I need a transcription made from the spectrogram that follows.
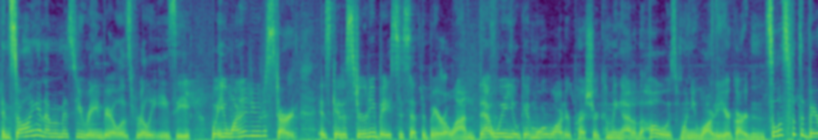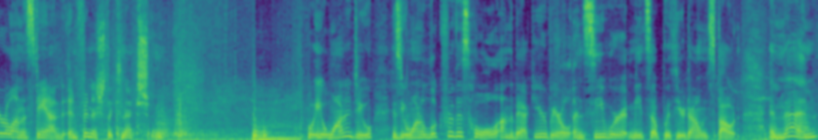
Installing an MMSD rain barrel is really easy. What you want to do to start is get a sturdy base to set the barrel on. That way you'll get more water pressure coming out of the hose when you water your garden. So let's put the barrel on the stand and finish the connection. What you'll want to do is you'll want to look for this hole on the back of your barrel and see where it meets up with your downspout. And then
